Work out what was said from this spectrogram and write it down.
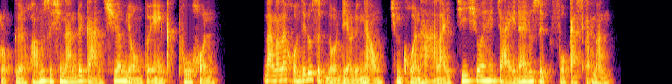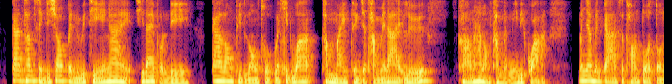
กลบเกลื่อนความรู้สึกเช่นนั้น ด้วยการเชื่อมโยงตัวเองกับผู้คน ดังนั้นแล้วคนที่รู้สึกโดดเดี่ยวหรือเหงา จึงควรหาอะไรที่ช่วยให้ใจได้รู้สึกโฟกัสกับมัน การทำสิ่งที่ชอบเป็นวิธีง่าย ๆ ที่ได้ผลดี การลองผิดลองถูกและคิดว่าทำไมถึงจะทำไม่ได้ หรือคราวหน้าลองทำแบบนี้ดีกว่า มันยังเป็นการสะท้อนตัวตน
